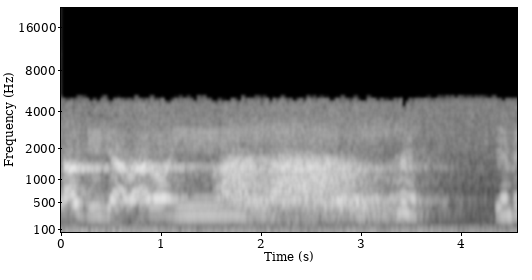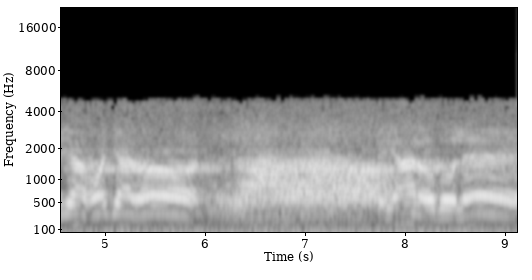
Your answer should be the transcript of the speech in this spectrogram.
သောက်ကြည့်ကြပါကုန်၏ရှင်ဘုရားဟောကြားတော်တရားတော်ကိုလည်း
